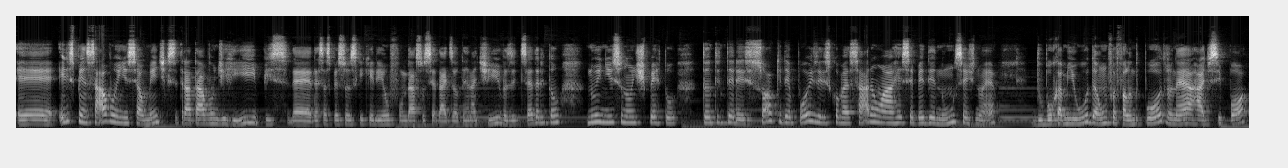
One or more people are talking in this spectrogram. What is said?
é, eles pensavam inicialmente que se tratavam de hippies, né, dessas pessoas que queriam fundar sociedades alternativas, etc. Então, no início não despertou tanto interesse. Só que depois eles começaram a receber denúncias, não é? do Boca Miúda, um foi falando pro outro, né, a Rádio Cipó,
